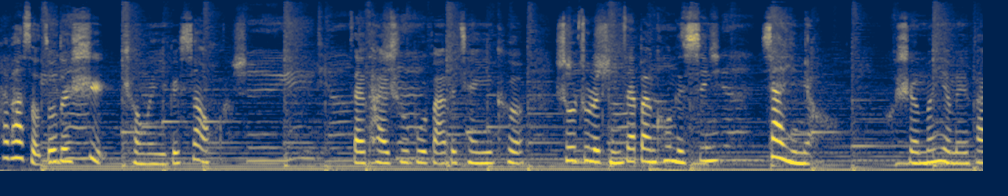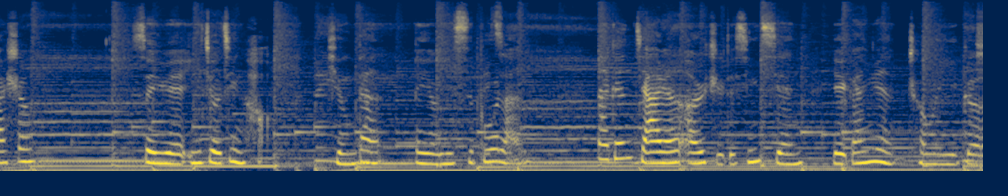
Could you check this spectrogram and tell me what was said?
害怕所做的事成了一个笑话。在踏出步伐的前一刻，收住了停在半空的心，下一秒，什么也没发生。岁月依旧静好，平淡没有一丝波澜。那根戛然而止的心弦，也甘愿成为一个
